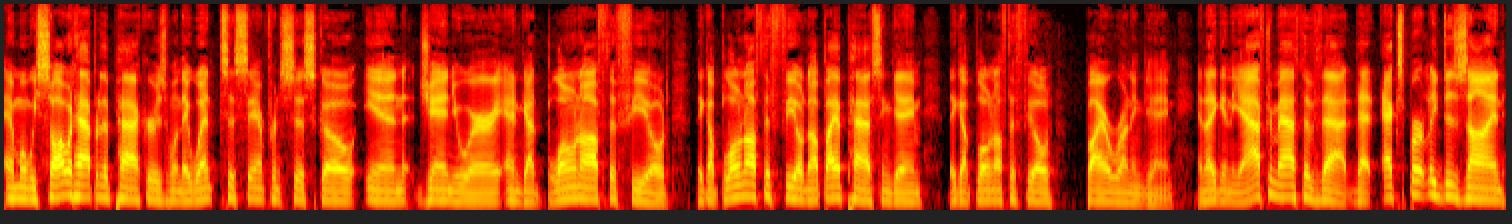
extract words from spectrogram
And when we saw what happened to the Packers when they went to San Francisco in January and got blown off the field, they got blown off the field not by a passing game, they got blown off the field by a running game. And think in the aftermath of that, that expertly designed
